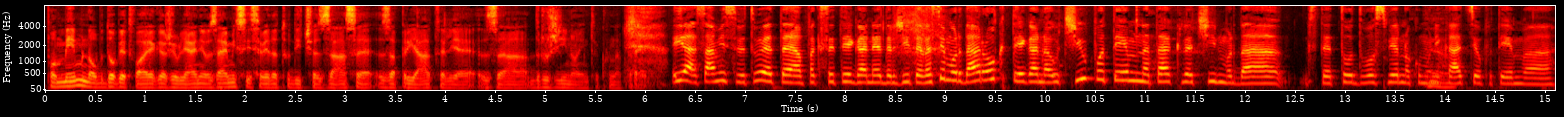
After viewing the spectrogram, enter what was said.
pomembno obdobje tvojega življenja, vzemi si seveda tudi čas zase, za prijatelje, za družino in tako naprej. Ja, sami svetujete, ampak se tega ne držite. Vas je morda rok tega naučil potem na tak način, morda ste to dvosmerno komunikacijo ja. potem uh,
